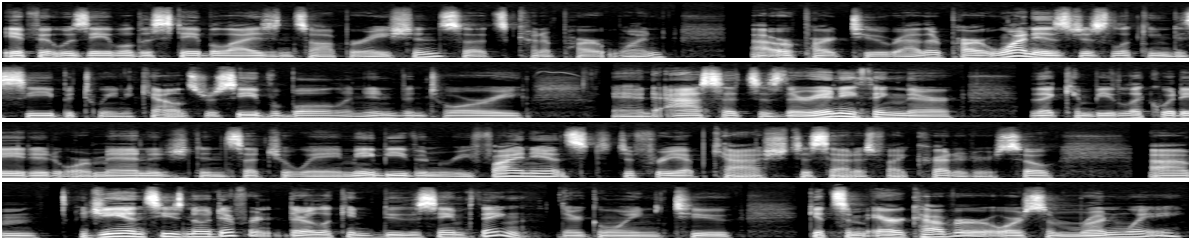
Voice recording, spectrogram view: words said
if it was able to stabilize its operations. So that's kind of part one, uh, or part two, rather. Part one is just looking to see between accounts receivable and inventory and assets, is there anything there that can be liquidated or managed in such a way, maybe even refinanced to free up cash to satisfy creditors? So um, GNC is no different. They're looking to do the same thing. They're going to get some air cover or some runway,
